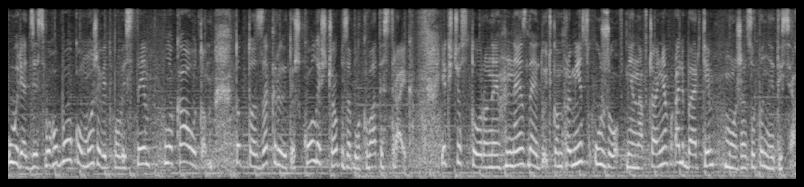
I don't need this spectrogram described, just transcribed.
Уряд зі свого боку може відповісти локаутом, тобто закрити школи, щоб заблокувати страйк. Якщо сторони не знайдуть компроміс у жовтні, навчання в Альберті може зупинитися.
